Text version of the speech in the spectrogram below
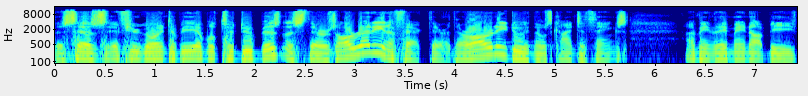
that says if you're going to be able to do business there is already an effect there. They're already doing those kinds of things. I mean, they may not be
